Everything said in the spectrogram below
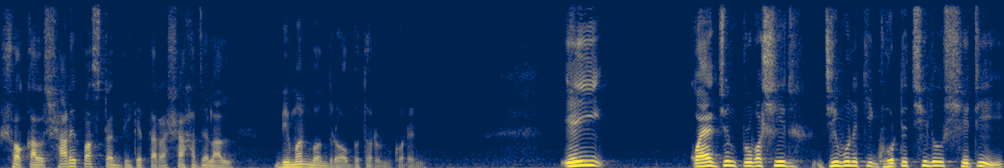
সকাল সাড়ে পাঁচটার দিকে তারা শাহজালাল বিমানবন্দরে অবতরণ করেন। এই কয়েকজন প্রবাসীর জীবনে কি ঘটেছিল সেটি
